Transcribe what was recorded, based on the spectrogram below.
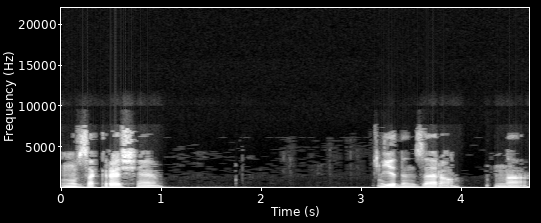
w zakresie 1.0 na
